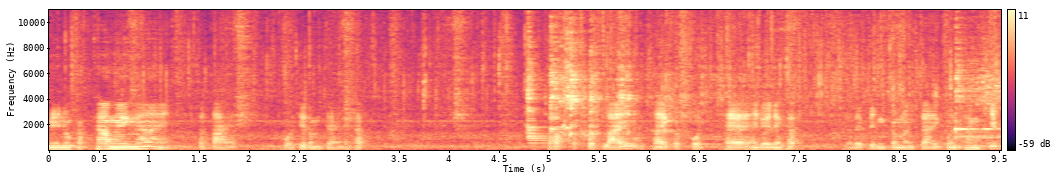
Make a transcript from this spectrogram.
เมนูกับข้าวง่ายๆ สไตล์โคเชื่อลำใจนะครับ ชอบก็กดไลค์ใช่ก็กดแชร์ให้ด้วยนะครับจะได้เป็นกำลังใจคนทำคลิป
